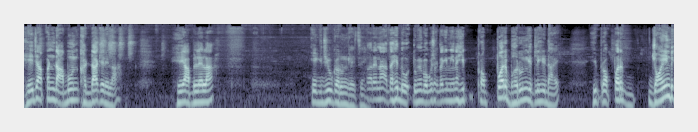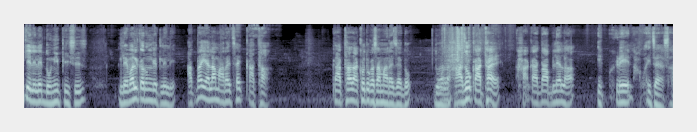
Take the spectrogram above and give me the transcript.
हे जे आपण दाबून खड्डा केलेला हे आपल्याला एकजीव करून घ्यायचे. अरे ना आता हे दो तुम्ही बघू शकता की मी ना ही प्रॉपर भरून घेतली ही डाय ही प्रॉपर जॉईंट केलेले दोन्ही पीसेस लेवल करून घेतलेले. आता याला मारायचा आहे काथा. काथा दाखवतो कसा मारायचा आहे तो. तुम्हाला. हा जो काथा आहे हा काथा आपल्याला इकडे लावायचा आहे असा.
